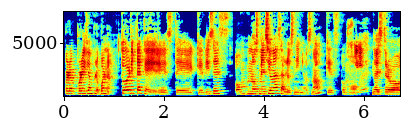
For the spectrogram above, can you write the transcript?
Pero, por ejemplo, bueno, tú ahorita que, este, que dices, o nos mencionas a los niños, ¿no? Que es como nuestro,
